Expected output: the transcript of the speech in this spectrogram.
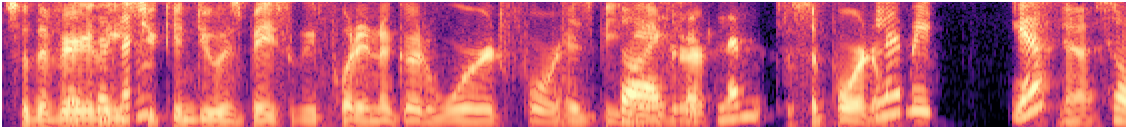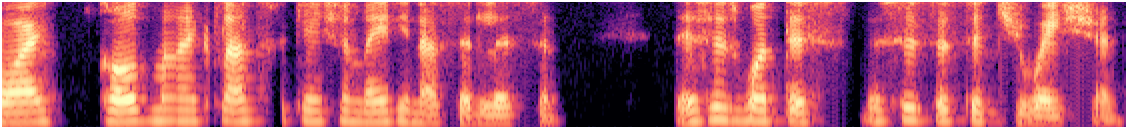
So the very least you can do is basically put in a good word for his behavior so said, me, to support him. Let me, yeah. yeah. So I called my classification lady and I said, listen, this is what this, this is the situation.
